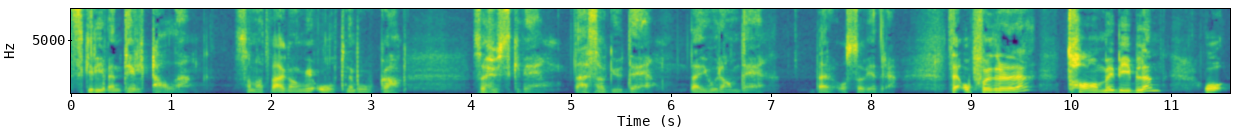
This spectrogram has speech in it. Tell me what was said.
Skrive en tiltale. Sånn at hver gang vi åpner boka, så husker vi der sa Gud det. Der gjorde han det. Der osv. Så, videre. så jeg oppfordrer dere. Ta med Bibelen. Og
